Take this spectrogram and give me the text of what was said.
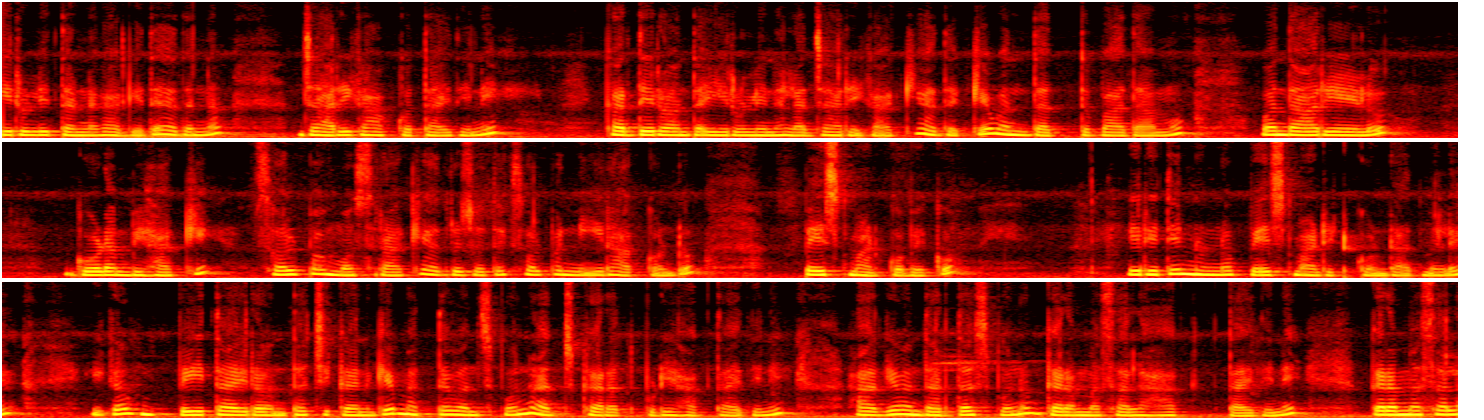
ಈರುಳ್ಳಿ ತಣ್ಣಗಾಗಿದೆ ಅದನ್ನು ಜಾರಿಗೆ ಹಾಕ್ಕೋತಾ ಇದ್ದೀನಿ. ಕರೆದಿರೋ ಅಂಥ ಈರುಳ್ಳಿನೆಲ್ಲ ಜಾರಿಗೆ ಹಾಕಿ ಅದಕ್ಕೆ ಒಂದು ಹತ್ತು ಬಾದಾಮು ಒಂದು ಆರು ಏಳು ಗೋಡಂಬಿ ಹಾಕಿ, ಸ್ವಲ್ಪ ಮೊಸರು ಹಾಕಿ, ಅದ್ರ ಜೊತೆಗೆ ಸ್ವಲ್ಪ ನೀರು ಹಾಕ್ಕೊಂಡು ಪೇಸ್ಟ್ ಮಾಡ್ಕೋಬೇಕು. ಈ ರೀತಿ ನುಣ್ಣಗೆ ಪೇಸ್ಟ್ ಮಾಡಿಟ್ಕೊಂಡಾದಮೇಲೆ ಈಗ ಬೇಯ್ತಾ ಇರೋವಂಥ ಚಿಕನ್ಗೆ ಮತ್ತೆ ಒಂದು ಸ್ಪೂನ್ ಅಚ್ಚ ಖಾರದ ಪುಡಿ ಹಾಕ್ತಾಯಿದ್ದೀನಿ ಹಾಗೆ ಒಂದು ಅರ್ಧ ಸ್ಪೂನು ಗರಂ ಮಸಾಲ ಹಾಕ್ತಾಯಿದ್ದೀನಿ ಗರಂ ಮಸಾಲ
